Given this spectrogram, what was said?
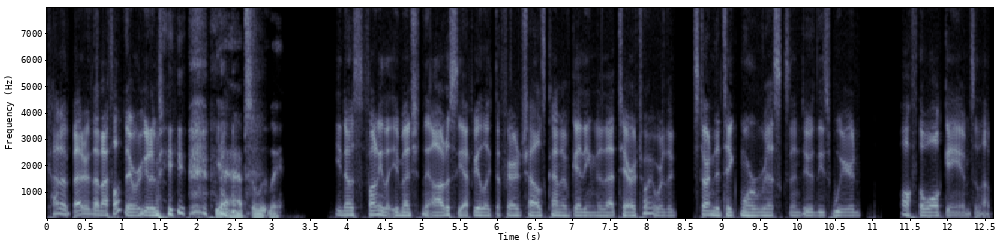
kind of better than I thought they were going to be. Yeah, absolutely. you know, it's funny that you mentioned the Odyssey. I feel like the Fairchild's kind of getting into that territory where they're starting to take more risks and do these weird off the wall games, and I'm,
